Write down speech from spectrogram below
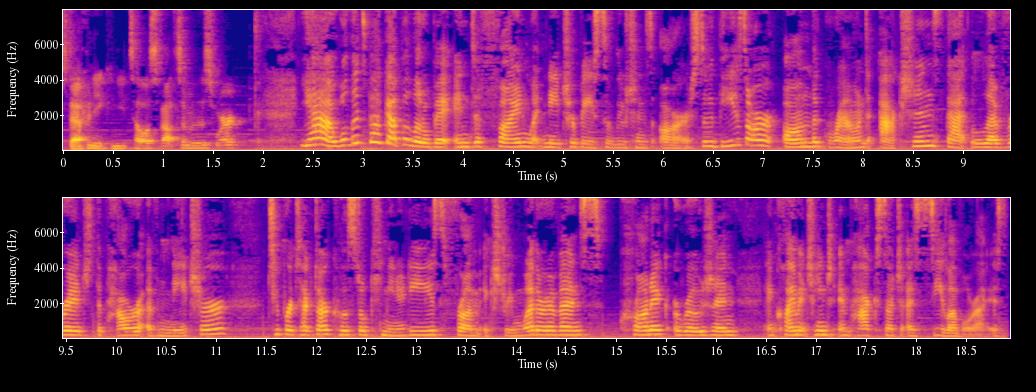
Stefanie, can you tell us about some of this work? Yeah, well, let's back up a little bit and define what nature-based solutions are. So these are on-the-ground actions that leverage the power of nature to protect our coastal communities from extreme weather events, chronic erosion, and climate change impacts such as sea level rise.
